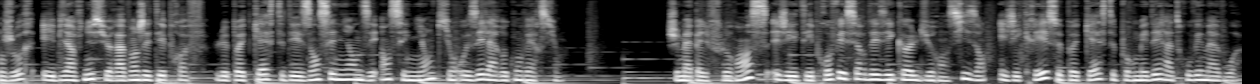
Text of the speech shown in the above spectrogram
Bonjour et bienvenue sur Avant j'étais prof, le podcast des enseignantes et enseignants qui ont osé la reconversion. Je m'appelle Florence, j'ai été professeure des écoles durant 6 ans et j'ai créé ce podcast pour m'aider à trouver ma voie.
